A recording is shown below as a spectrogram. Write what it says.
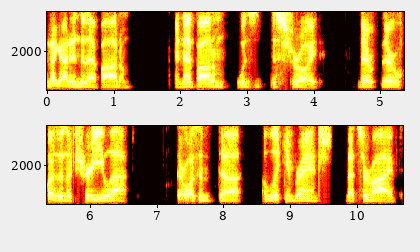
and I got into that bottom, and that bottom was destroyed. There, there wasn't a tree left. There wasn't uh, a licking branch that survived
